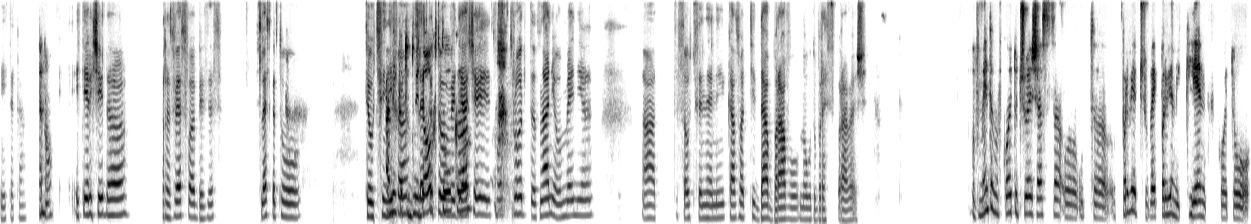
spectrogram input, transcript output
И така. Ано. И ти реши да развие своя бизнес. След като те оцениха, ами, като след като тук... видя, че твоят труд, знания, умения а, са оценени, казват ти да, браво, много добре се справяш. В момента, в който чуеш аз от, от първия човек, първия ми клиент, който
